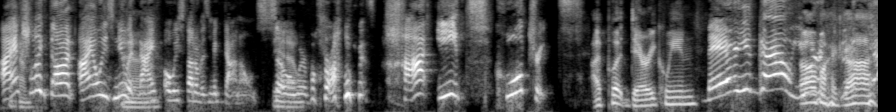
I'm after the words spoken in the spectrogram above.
I actually thought I always knew it, and I always thought it was McDonald's. So Yeah. we're both wrong. Hot eats, cool treats. I put Dairy Queen. There you go. You Oh my God. guesser.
